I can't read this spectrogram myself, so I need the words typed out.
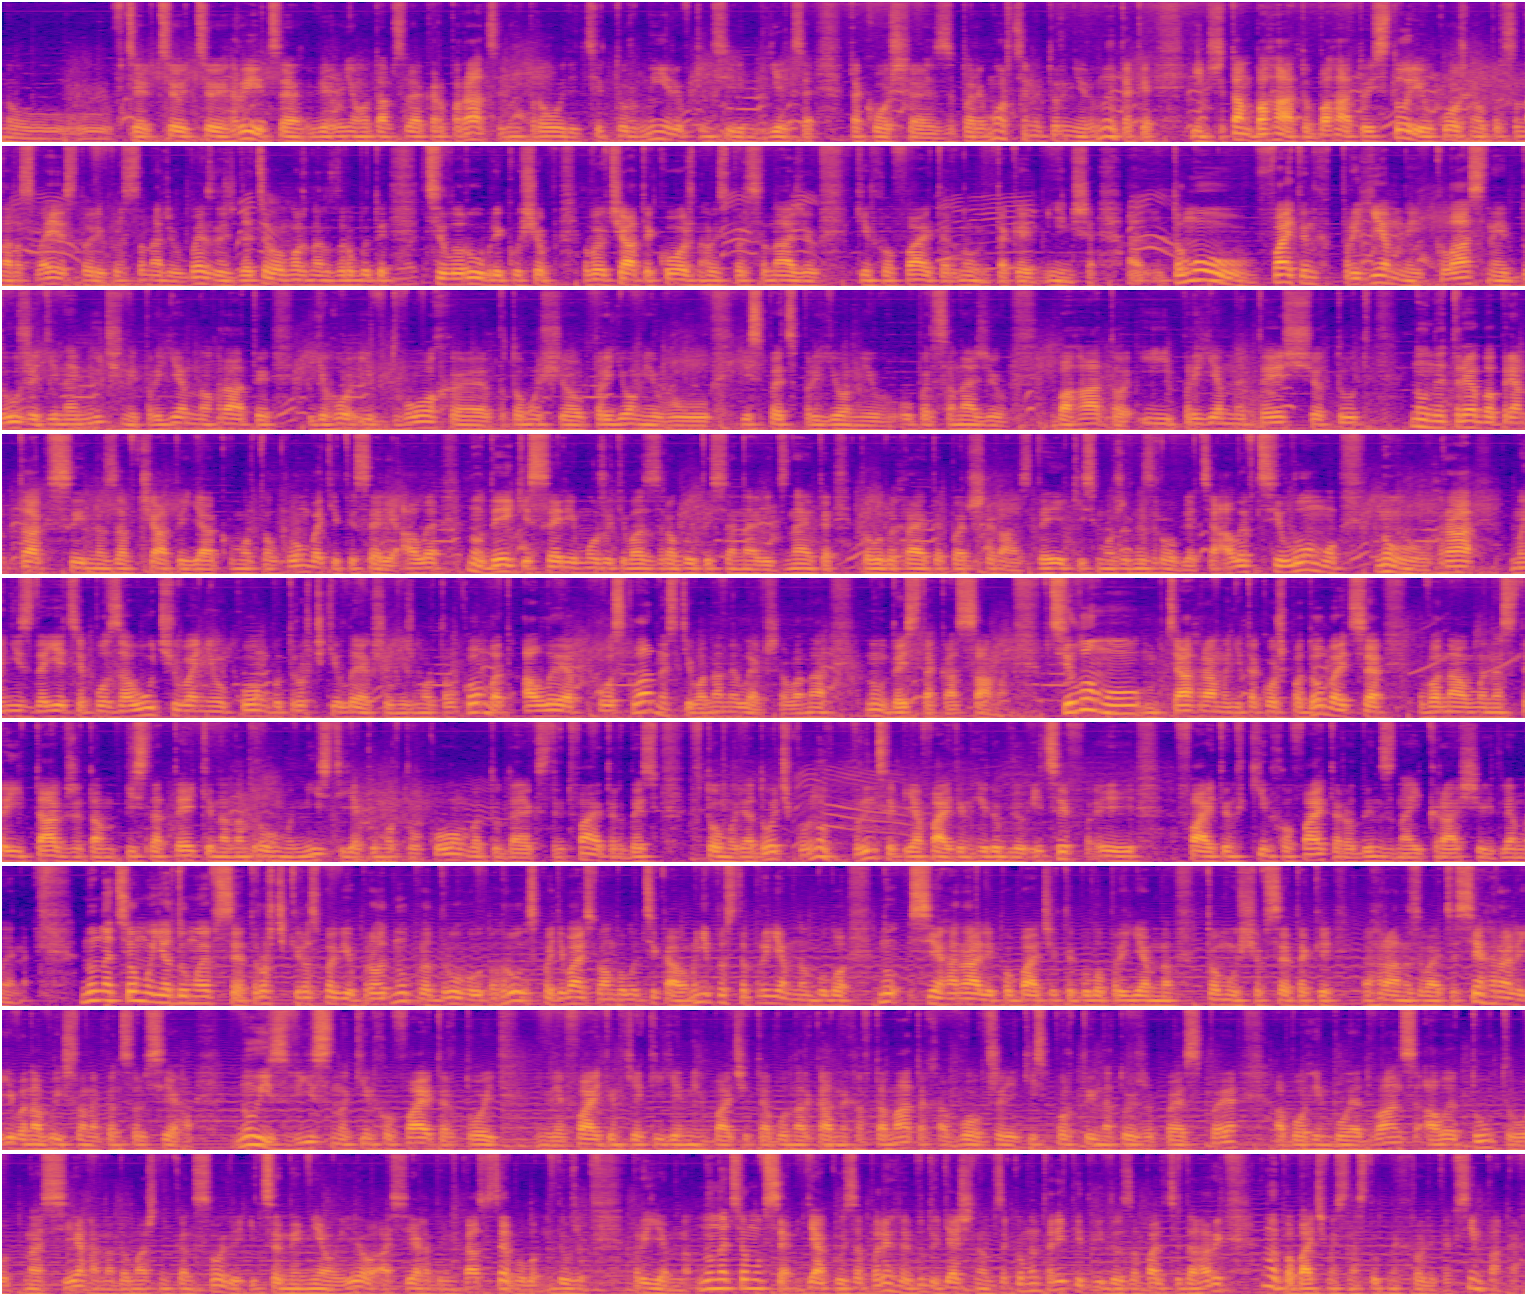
ну, в ці, ці, цієї гри. Це у нього там своя корпорація, він проводить ці турніри. В кінці він б'ється також е, з переможцями турніру. Ну і таке інше. Там багато, багато історій. У кожного персонажа своя історія, персонажів безліч. Для цього можна зробити цілу рубрику, щоб вивчати кожного із персонажів King of Fighter, ну таке інше. Тому файтинг приємний, класний, дуже динамічний, приємно грати його і вдвох, е, тому що прийомів у і спецприйомів у персонажів багато. І приємне те, що тут ну не треба прям так сильно завчати, як в Mortal Kombat ті серії, але ну деякі серії можуть у вас зробитися навіть, знаєте, коли ви граєте перший раз, деякісь може не зробляться. Але в цілому, ну, гра, мені здається, по заучуванню комбо трошки легше, ніж Mortal Kombat, але по складності вона не легша, вона ну десь така сама. В цілому, ця гра мені також подобається. Вона в мене стоїть так же там після Текіна на другому місці, як і Mortal Kombat, туди як Street Fighter, десь в тому рядочку. Ну, в принципі, я файтинги люблю. І ці і файтинг King of Fighter один з найкращих для мене. Ну на цьому я думаю, все. Трошечки розповів про одну, про другу гру. Сподіваюсь, вам було цікаво. Мені просто приємно було. Ну, Sega Rally побачити було приємно, тому що все-таки гра називається Sega Rally, і вона вийшла на консоль Sega. Ну і звісно, King of Fighter, той е, файтинг, який я міг бачити або на аркадних автоматах, або вже якісь порти на той же PSP, або Game Boy Advance, але тут, от на Sega, на домашній консолі, і це не Neo Geo, а Sega Dreamcast, це було дуже приємно. Ну на цьому все. Дякую за перегляд. Буду вдячний вам за коментарі під відео, за пальці до гори. Ми побачимось в наступних роликах. Всім пока!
